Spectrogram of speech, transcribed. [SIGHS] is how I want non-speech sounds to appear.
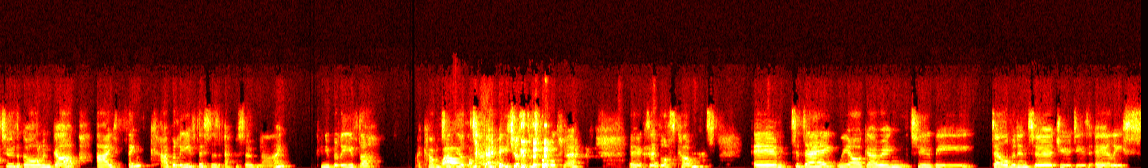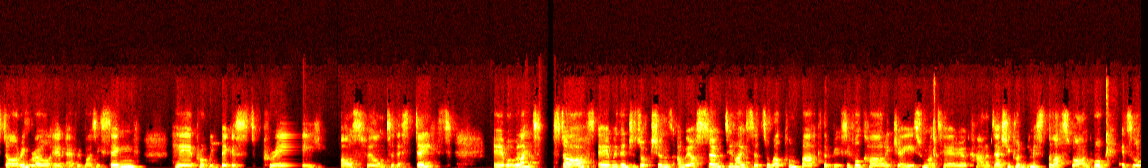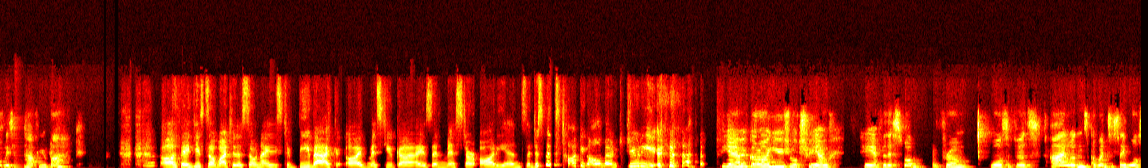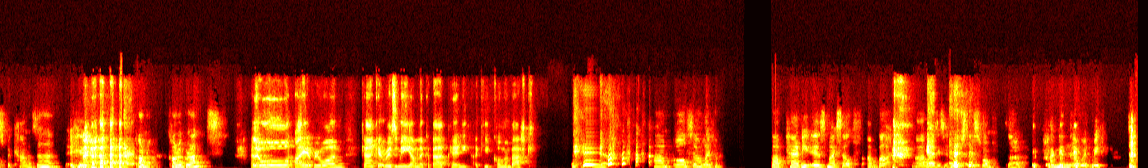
back to the Garland Gab. I think, I believe this is episode nine. Can you believe that? I counted wow. the other day [LAUGHS] just to double [LAUGHS] check because uh, I've lost count. Um, today we are going to be delving into Judy's early starring role in Everybody Sing, her probably biggest pre-Oz film to this date. Uh, but we'd like to start uh, with introductions and we are so delighted to welcome back the beautiful Carly Jade from Ontario, Canada. She couldn't miss the last one, but it's lovely to have you back. Oh, thank you so much. It is so nice to be back. Oh, I've missed you guys and missed our audience and just missed talking all about Judy. [LAUGHS] yeah, we've got our usual trio here for this one from Waterford Ireland. I went to say Waterford, Canada. [LAUGHS] [LAUGHS] Con- Connor Grant. Hello, hi everyone. Can't get rid of me. I'm like a bad penny. I keep coming back. and [LAUGHS] also like a bad penny is myself. I'm back. I'm ready to host this one. So hang in there with me. [LAUGHS]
